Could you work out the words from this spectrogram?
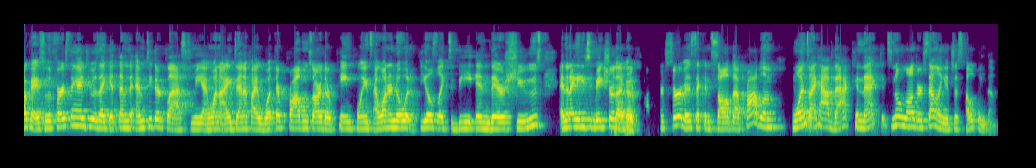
Okay, so the first thing I do is I get them to empty their glass to me. I want to identify what their problems are, their pain points. I want to know what it feels like to be in their shoes. And then I need to make sure that Love I've got a service that can solve that problem. Once I have that connect, it's no longer selling, it's just helping them.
